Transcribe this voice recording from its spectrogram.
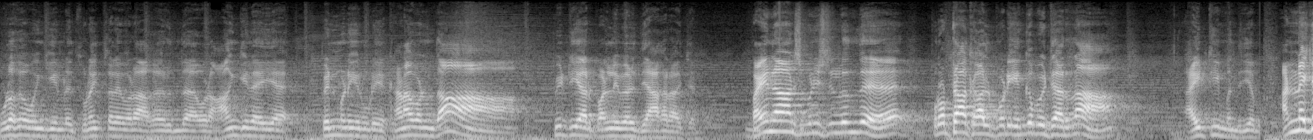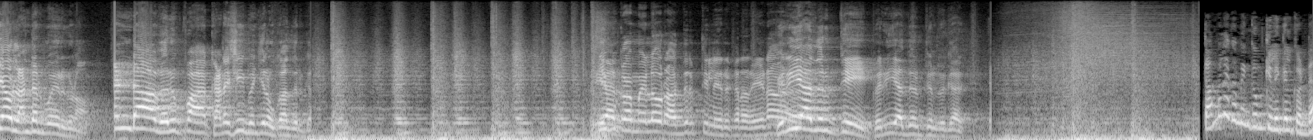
உலக வங்கியினுடைய துணைத் தலைவராக இருந்த ஒரு ஆங்கிலேய பெண்மணியினுடைய கணவன் தான் பிடிஆர் பழனிவேல் தியாகராஜன். ஃபைனான்ஸ் மினிஸ்டர்லேருந்து புரோட்டோகால் படி எங்கே போயிட்டாருன்னா ஐடி மந்திரியா. அன்னைக்கே அவர் லண்டன் போயிருக்கணும். ரெண்டா வெறுப்பா கடைசி பெஞ்சில் உட்காந்துருக்காரு திமுக மேல ஒரு அதிருப்தியில் இருக்கிறார். ஏன்னா பெரிய அதிருப்தி பெரிய அதிருப்தியில் இருக்கார். தமிழகம் எங்கும் கிளைகள் கொண்ட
